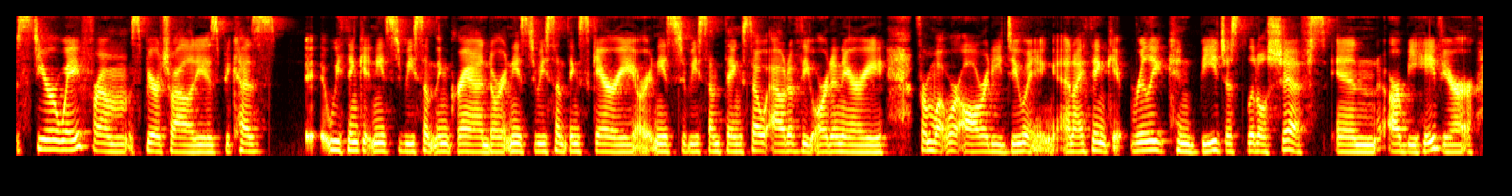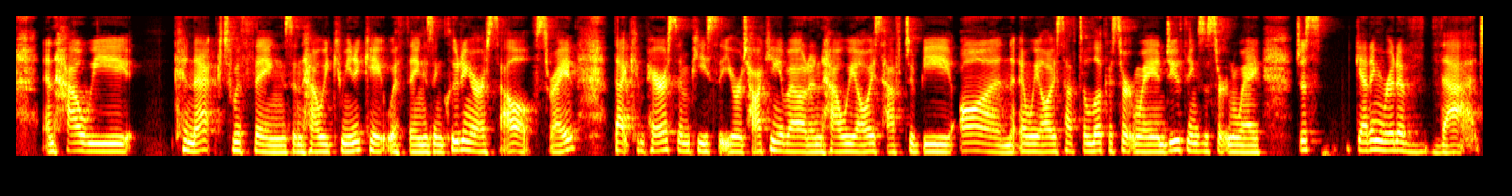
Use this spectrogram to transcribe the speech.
steer away from spirituality is because Eh, we think it needs to be something grand or it needs to be something scary or it needs to be something so out of the ordinary from what we're already doing. And I think it really can be just little shifts in our behavior and how we connect with things and how we communicate with things, including ourselves, right? That comparison piece that you were talking about and how we always have to be on and we always have to look a certain way and do things a certain way. Just getting rid of that,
